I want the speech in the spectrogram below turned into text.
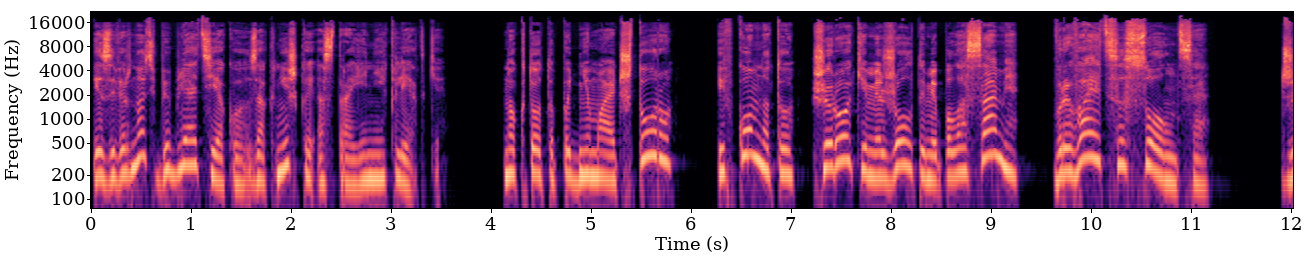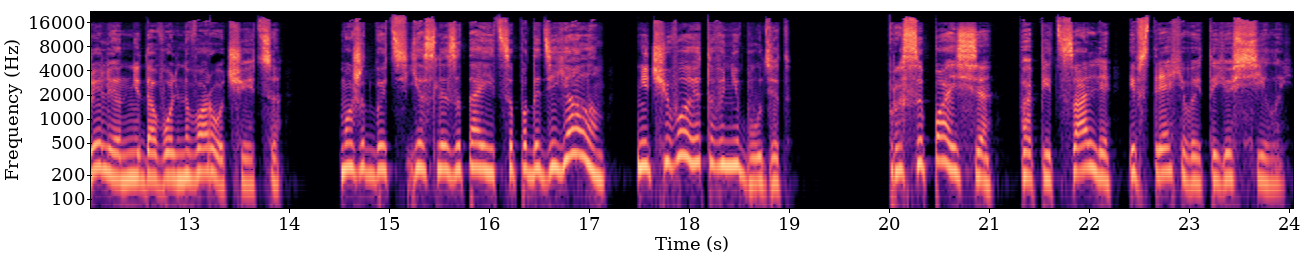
и завернуть в библиотеку за книжкой о строении клетки но кто-то поднимает штору, и в комнату широкими желтыми полосами врывается солнце. Джиллиан недовольно ворочается. Может быть, если затаиться под одеялом, ничего этого не будет. «Просыпайся!» — попит Салли и встряхивает ее силой.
